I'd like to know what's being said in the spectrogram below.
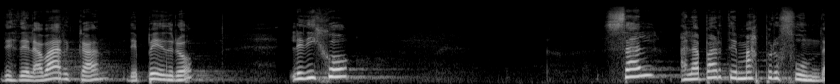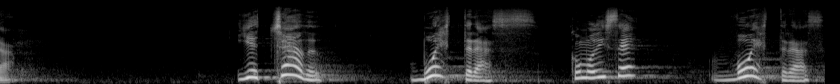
desde la barca de Pedro, le dijo, sal a la parte más profunda y echad vuestras, como dice, vuestras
